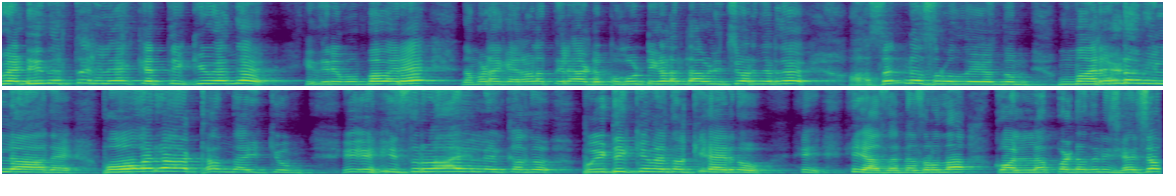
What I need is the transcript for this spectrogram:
വെടിനിർത്തലിലേക്ക് എത്തിക്കൂ എന്ന്. ഇതിനു മുമ്പ് വരെ നമ്മുടെ കേരളത്തിലെ അടുപ്പ് കുട്ടികൾ എന്താ വിളിച്ചു പറഞ്ഞത്? ഹസൻ നസ്രുള്ളയൊന്നും മരണമില്ലാതെ പോരാട്ടം നയിക്കും. ഇസ്രായേലിലേക്ക് അങ്ങ് പിടിക്കുമെന്നൊക്കെയായിരുന്നു ഈ- ഹസൻ നസ്രുള്ള കൊല്ലപ്പെട്ടതിന് ശേഷം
